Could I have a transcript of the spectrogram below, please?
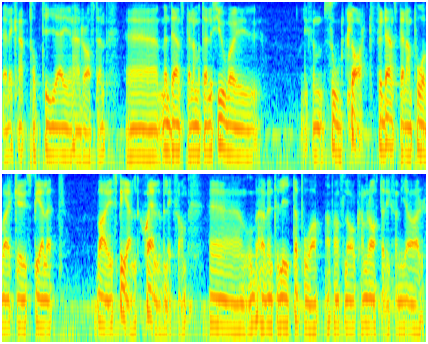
eller knappt topp 10 i den här draften. Eh, men den spelaren mot LSU var ju liksom solklart. För den spelaren påverkar ju spelet varje spel själv liksom. Eh, och behöver inte lita på att hans lagkamrater liksom gör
